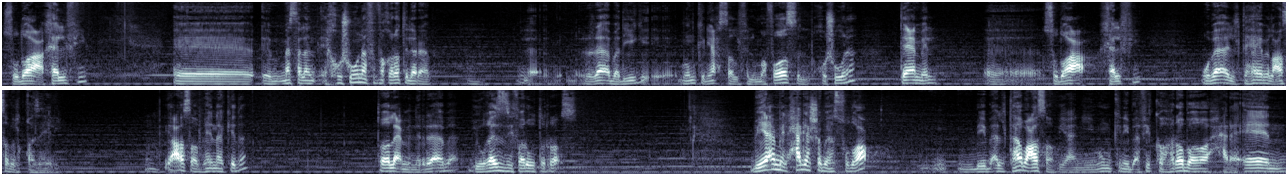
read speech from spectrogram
صداع خلفي. آه، مثلا خشونة في فقرات الرقبة. الرقبة دي ممكن يحصل في المفاصل خشونة تعمل آه، صداع خلفي. وبقى التهاب العصب القذالي في عصب هنا كده طالع من الرقبة بيغذي فروة الرأس. بيعمل حاجة شبه الصداع. بيبقى التهاب عصب يعني ممكن يبقى فيه كهرباء حرقان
